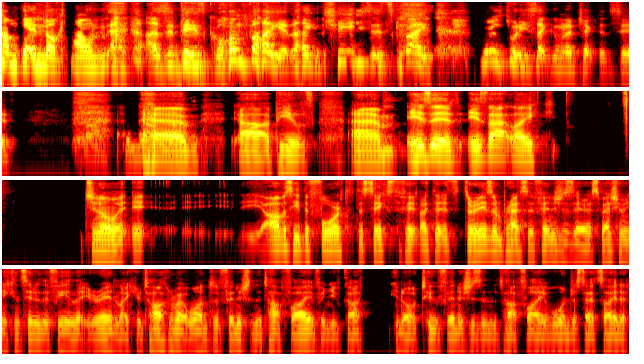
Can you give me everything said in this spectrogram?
I'm getting knocked down as the days go on by it. Like, Jesus Christ. It was 22nd when I checked it, Sid. Um uh, appeals? Um, is it is that like? Do you know it? it obviously, the fourth, the sixth, the fifth, like it's, there is impressive finishes there, especially when you consider the field that you're in. Like you're talking about wanting to finish in the top five, and you've got you know two finishes in the top five, one just outside it.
